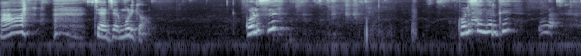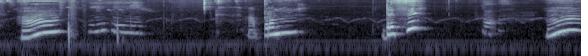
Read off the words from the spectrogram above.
ஆ சரி சரி முடிக்கோ. கொலுசு? கொலுசு எங்க இருக்கு? ஆ. அப்புறம் ட்ரெஸ்ஸு ம்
